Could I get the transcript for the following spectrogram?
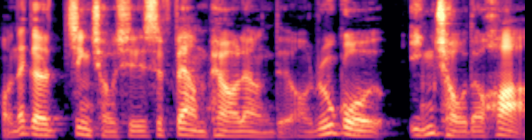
哦，那个进球其实是非常漂亮的哦。如果赢球的话，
